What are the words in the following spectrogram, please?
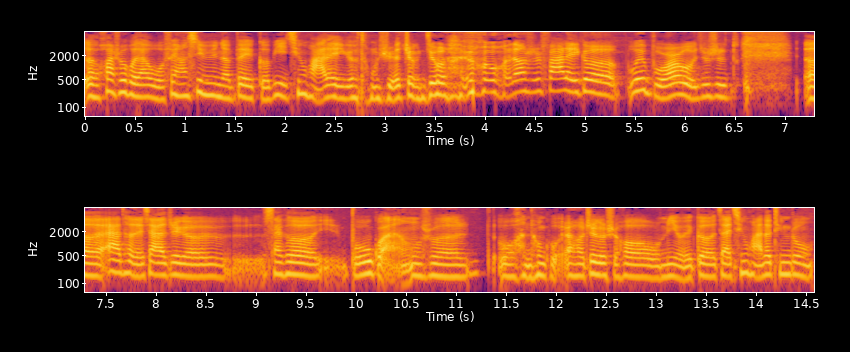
呃，话说回来，我非常幸运的被隔壁清华的一个同学拯救了，因为我当时发了一个微博，我就是呃艾特了一下这个塞克勒博物馆，我说我很痛苦。然后这个时候，我们有一个在清华的听众。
